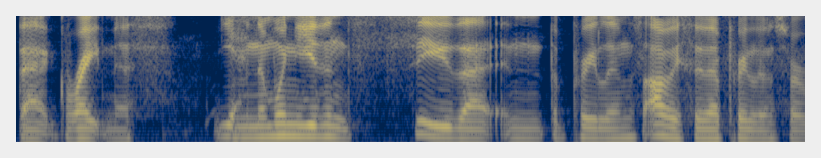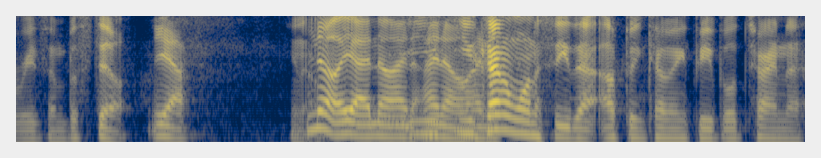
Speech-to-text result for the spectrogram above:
that greatness Yes. and then when you didn't see that in the prelims obviously they're prelims for a reason but still Yeah. you know No, yeah, no, I, you, I know. you kind of want to see that up and coming people trying to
